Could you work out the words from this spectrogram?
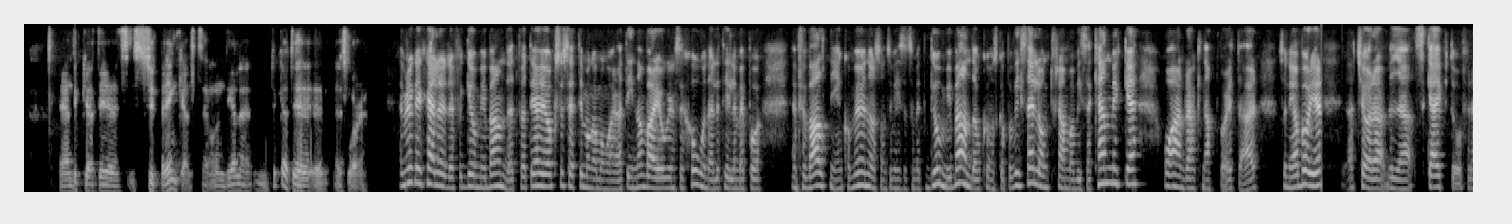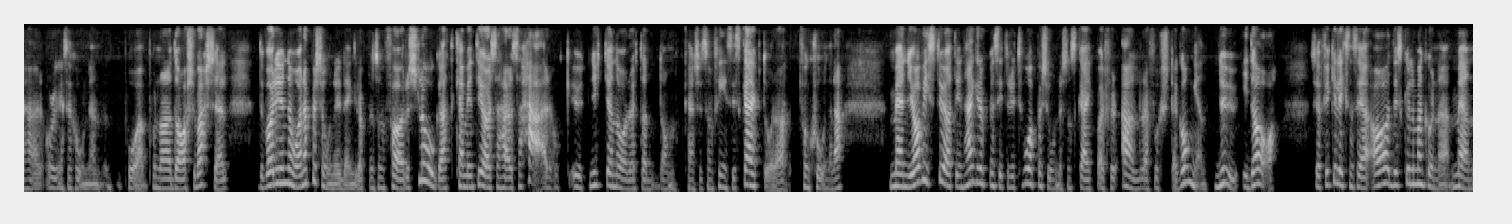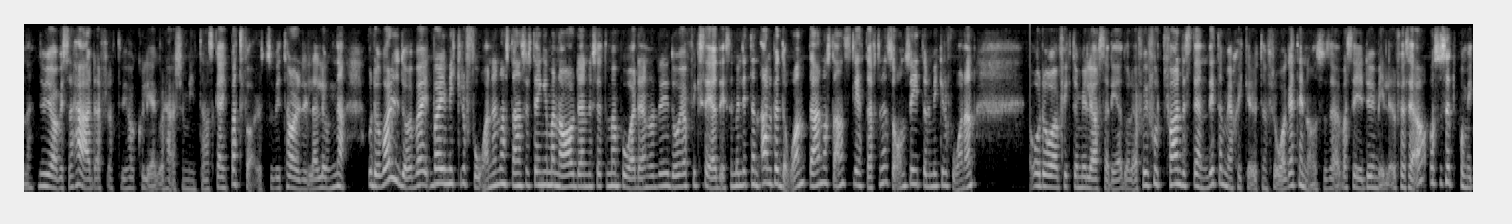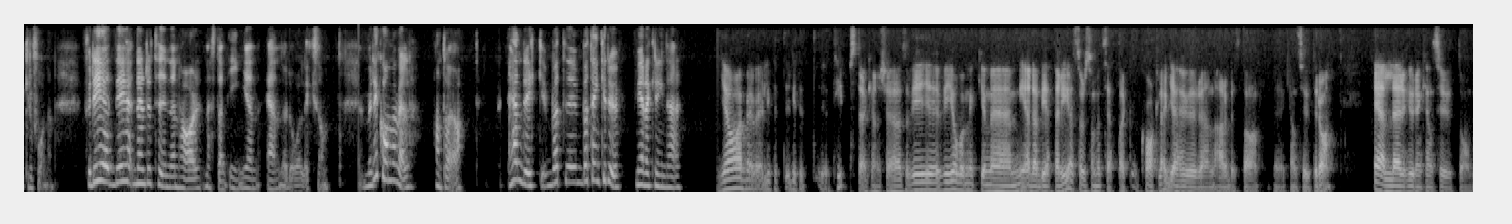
Eh, en tycker att det är superenkelt och en del eh, tycker att det eh, är svårare. Jag brukar kalla det för gummibandet för att det har jag också sett i många, många år att inom varje organisation eller till och med på en förvaltning, en kommun och sånt så finns det som ett gummiband av kunskap och vissa är långt fram och vissa kan mycket och andra har knappt varit där. Så när jag började att köra via Skype då för den här organisationen på, på några dagars varsel då var det ju några personer i den gruppen som föreslog att kan vi inte göra så här och så här och utnyttja några av de kanske som finns i Skype då, då funktionerna. Men jag visste ju att i den här gruppen sitter det två personer som skypar för allra första gången nu idag. Så jag fick ju liksom säga ja det skulle man kunna men nu gör vi så här därför att vi har kollegor här som inte har skypat förut så vi tar det lilla lugna. Och då var det ju då, var, är mikrofonen någonstans? Hur stänger man av den, Hur sätter man på den och det är då jag fick säga det som en liten Alvedon där någonstans, leta efter en sån så hittade du mikrofonen. Och då fick de ju lösa det då. Jag får ju fortfarande ständigt om jag skickar ut en fråga till någon så säger vad säger du Miller? Får jag säga ja och så sätter på mikrofonen. För det, det, den rutinen har nästan ingen ännu då liksom. Men det kommer väl antar jag. Henrik, vad, vad tänker du mera kring det här? Ja, lite litet tips där kanske. Alltså vi, vi jobbar mycket med medarbetarresor som ett sätt att kartlägga hur en arbetsdag eh, kan se ut idag eller hur den kan se ut om,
